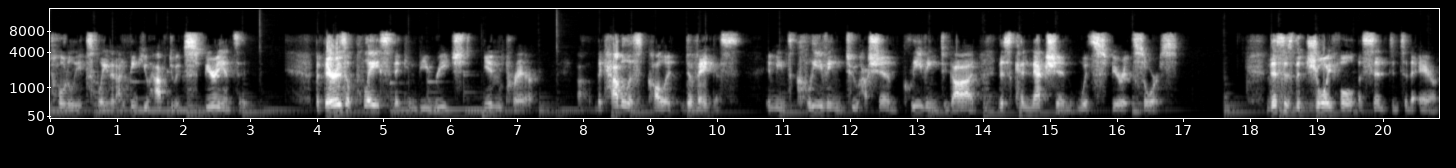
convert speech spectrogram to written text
totally explain it. I think you have to experience it. But there is a place that can be reached in prayer. Uh, the Kabbalists call it Dveikus it means cleaving to Hashem, cleaving to God, this connection with Spirit Source. This is the joyful ascent into the air.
